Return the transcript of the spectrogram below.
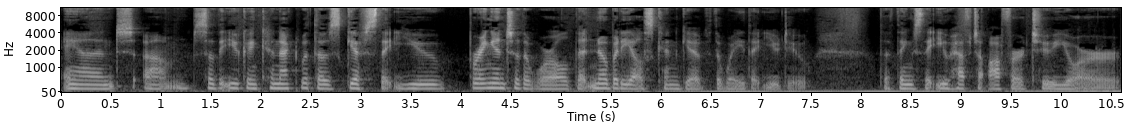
and um, so that you can connect with those gifts that you bring into the world that nobody else can give the way that you do the things that you have to offer to your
